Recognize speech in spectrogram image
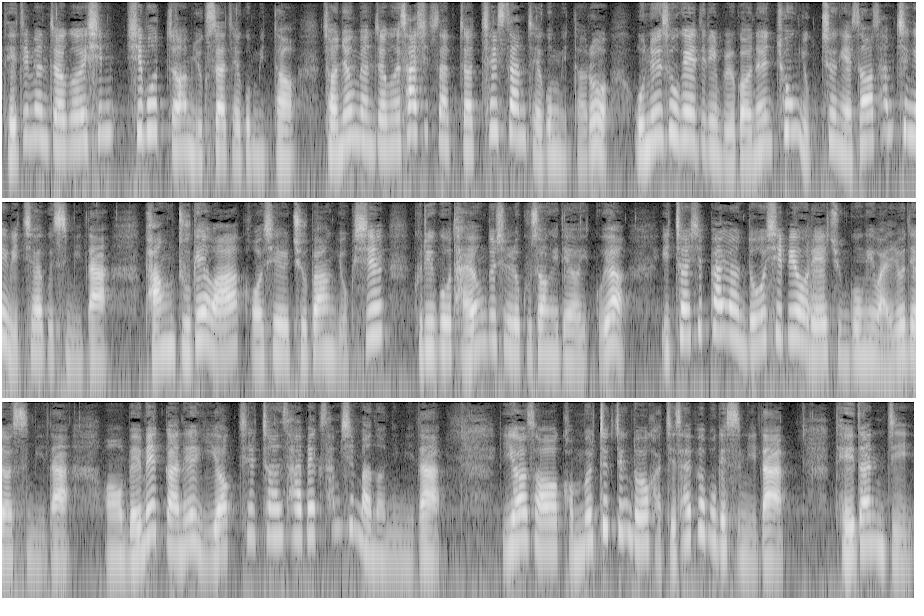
대지 면적은 15.64제곱미터, 전용 면적은 44.73제곱미터로 오늘 소개해드린 물건은 총 6층에서 3층에 위치하고 있습니다. 방 2개와 거실, 주방, 욕실, 그리고 다용도실로 구성이 되어 있고요. 2018년도 12월에 준공이 완료되었습니다. 어, 매매가는 2억 7,430만 원입니다. 이어서 건물 특징도 같이 살펴보겠습니다. 대단지,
